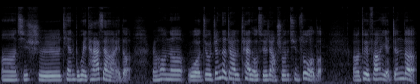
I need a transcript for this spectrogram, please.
嗯，其实天不会塌下来的。然后呢，我就真的照着菜头学长说的去做了，呃，对方也真的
